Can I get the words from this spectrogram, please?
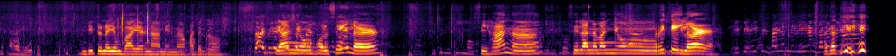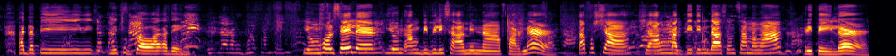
Nakaramutan. Nandito na yung buyer namin mga kadugo. Yan yung wholesaler. Si Hana. Sila naman yung retailer. Ipil-ipil ba yun? Mili ng Adati, adati YouTube ko, adeng. Lang din. Yung wholesaler, yun ang bibili sa amin na farmer. Tapos siya, siya ang magtitindason sa mga retailer.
